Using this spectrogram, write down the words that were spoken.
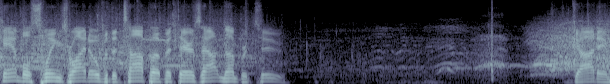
Campbell swings right over the top of it. There's out number two. Got him.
